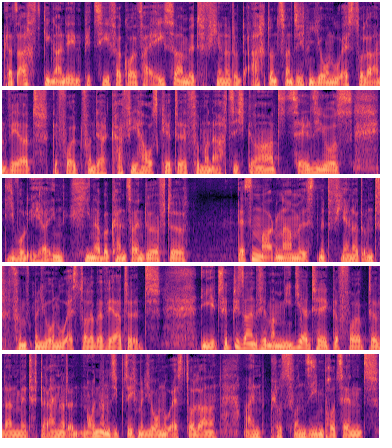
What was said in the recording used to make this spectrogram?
Platz 8 ging an den PC-Verkäufer Acer mit 428 Millionen US-Dollar an Wert, gefolgt von der Kaffeehauskette 85 Grad Celsius, die wohl eher in China bekannt sein dürfte. Dessen Markenname ist mit 405 Millionen US-Dollar bewertet. Die Chipdesign-Firma MediaTek erfolgte dann mit 379 Millionen US-Dollar, ein Plus von 7 Prozent.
